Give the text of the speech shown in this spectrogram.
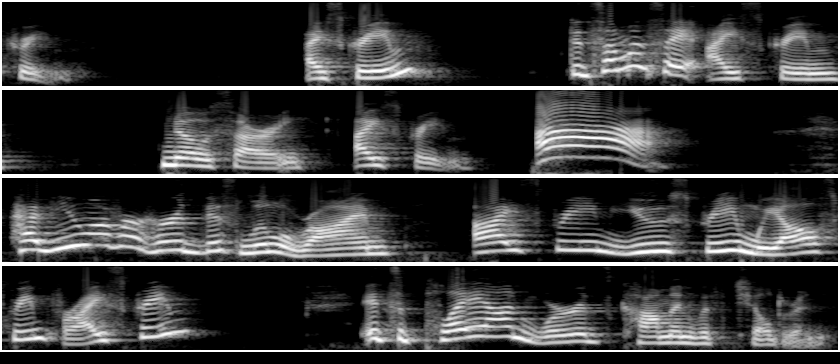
cream. Ice cream? Did someone say ice cream? No, sorry, ice cream. Ah! Have you ever heard this little rhyme? I scream, you scream, we all scream for ice cream? It's a play on words common with children.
